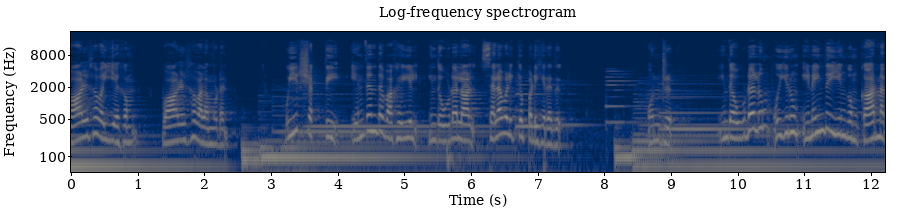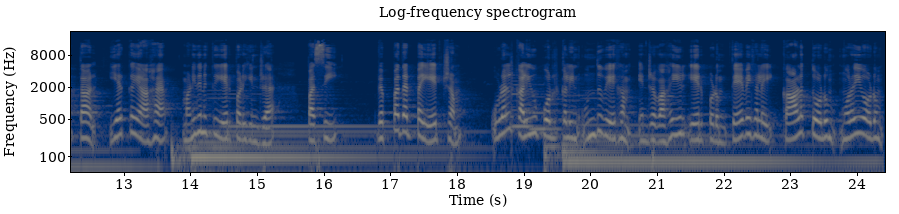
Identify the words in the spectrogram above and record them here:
வாழ்க வையகம் வாழ்க வளமுடன். உயிர் சக்தி எந்தெந்த வகையில் இந்த உடலால் செலவழிக்கப்படுகிறது? ஒன்று இந்த உடலும் உயிரும் இணைந்து இயங்கும் காரணத்தால் இயற்கையாக மனிதனுக்கு ஏற்படுகின்ற பசி வெப்பதட்ப ஏற்றம் உடல் கழிவுப் பொருட்களின் உந்துவேகம் என்ற வகையில் ஏற்படும் தேவைகளை காலத்தோடும் முறையோடும்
